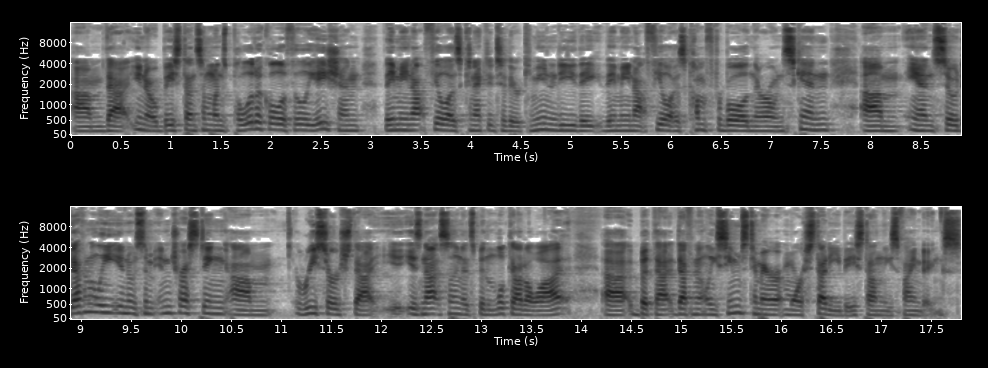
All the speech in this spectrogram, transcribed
um, that, you know, based on someone's political affiliation, they may not feel as connected to their community. They, they may not feel as comfortable in their own skin. Um, and so, definitely, you know, some interesting um, research that is not something that's been looked at a lot, uh, but that definitely seems to merit more study based on these findings.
